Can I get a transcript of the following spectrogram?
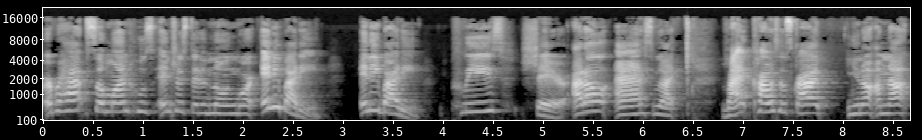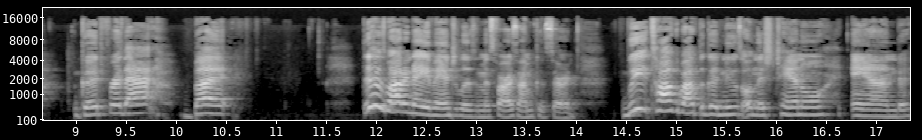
or perhaps someone who's interested in knowing more, anybody, anybody, please share. I don't ask like, like, comment, subscribe. You know, I'm not good for that, but this is modern day evangelism as far as I'm concerned. We talk about the good news on this channel and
